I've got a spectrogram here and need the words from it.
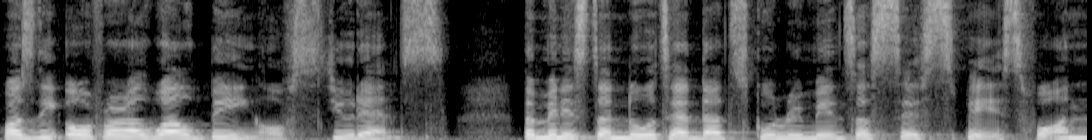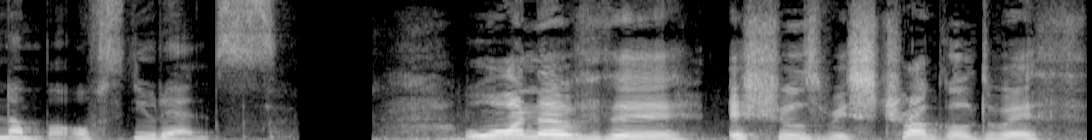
was the overall well-being of students. The minister noted that school remains a safe space for a number of students. One of the issues we struggled with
